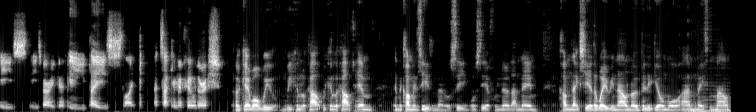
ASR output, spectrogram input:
he's he's very good. He plays like attacking midfielder-ish. Okay, well we we can look out we can look out for him in the coming season. Then we'll see we'll see if we know that name come next year. The way we now know Billy Gilmour and Mason Mount.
